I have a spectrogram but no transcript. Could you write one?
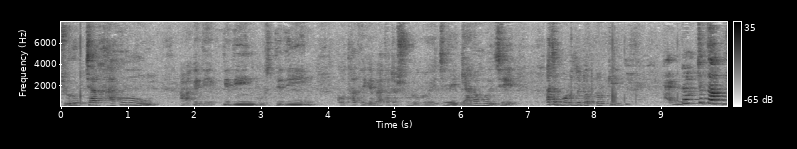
চুপচাপ থাকুন। আমাকে দেখতে দিন বুঝতে দিন কোথা থেকে ব্যথাটা শুরু হয়েছে কেন হয়েছে? আচ্ছা বলুন তো ডক্টর কে। ডক্টর তো আপনি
